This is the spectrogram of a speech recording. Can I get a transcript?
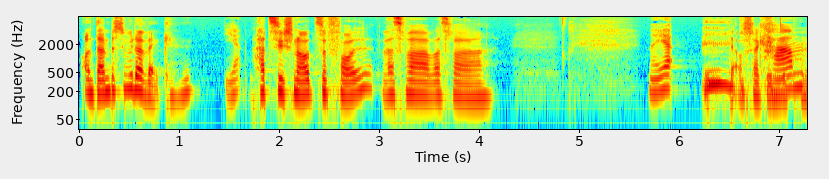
Und dann bist du wieder weg. Ja. Hat's die Schnauze voll? Was war, was war Naja, der ich kam,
